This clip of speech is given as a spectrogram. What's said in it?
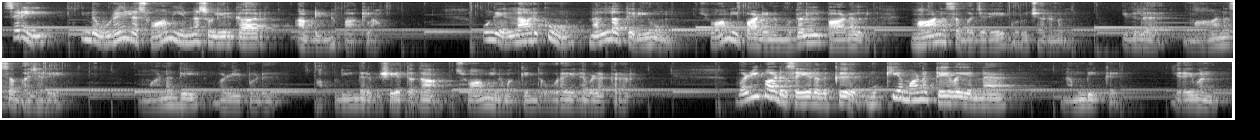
சரி இந்த உரையில் சுவாமி என்ன சொல்லியிருக்கார் அப்படின்னு பார்க்கலாம். உங்கள் எல்லாருக்கும் நல்லா தெரியும் சுவாமி பாடின முதல் பாடல் மானச பஜரே குருச்சரணம் இதில் மானச பஜரே மனதில் வழிபடு அப்படிங்கிற விஷயத்தை தான் சுவாமி நமக்கு இந்த உரையில் விளக்குறார். வழிபாடு செய்கிறதுக்கு முக்கியமான தேவை என்ன? நம்பிக்கை. இறைவன்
